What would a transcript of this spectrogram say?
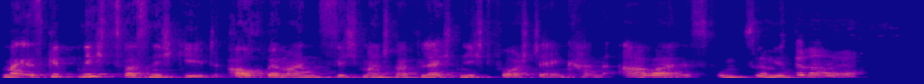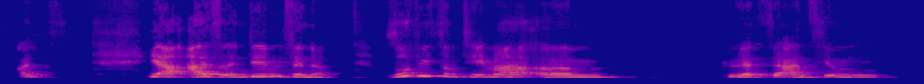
man, es gibt nichts, was nicht geht, auch wenn man es sich manchmal vielleicht nicht vorstellen kann, aber es funktioniert genau, ja. alles. Ja, also in dem Sinne, so viel zum Thema ähm, Gesetz der Anziehung,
